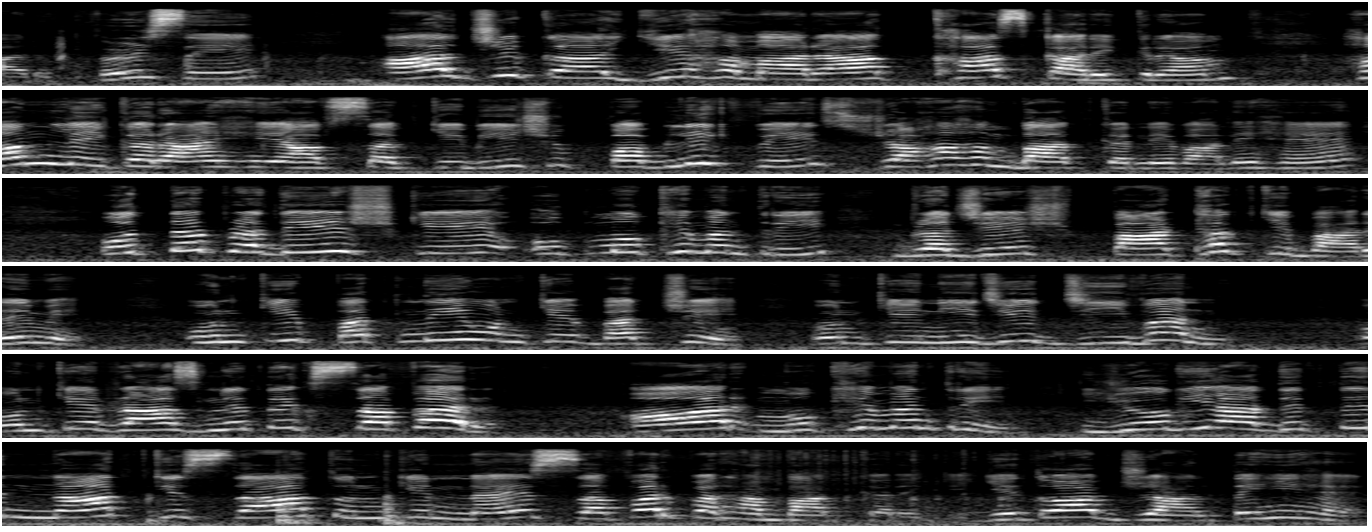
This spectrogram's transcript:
बार। फिर से, आज का ये हमारा खास कार्यक्रम हम लेकर आए हैं आप सबके बीच पब्लिक फेस जहाँ हम बात करने वाले हैं उत्तर प्रदेश के उप मुख्यमंत्री ब्रजेश पाठक के बारे में। उनकी पत्नी, उनके बच्चे, उनके निजी जीवन, उनके राजनीतिक सफ़र और मुख्यमंत्री योगी आदित्यनाथ के साथ उनके नए सफ़र पर हम बात करेंगे। ये तो आप जानते ही हैं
